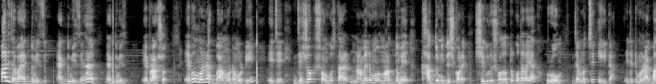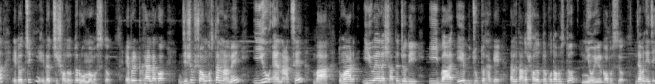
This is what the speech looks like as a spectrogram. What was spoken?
পারি যাবা। একদম ইজি একদম ইজি হ্যাঁ? একদম ইজি এরপর আসো। এবং মনে রাখবা মোটামুটি এই যে যেসব সংস্থার নামের মাধ্যমে খাদ্য নির্দেশ করে, সেগুলো সদপ্তর কোথায় ভাইয়া? রোম। যেমন হচ্ছে কি এইটা। এটা একটু মনে রাখবা। এটা হচ্ছে কি? এটা হচ্ছে সদপ্তর রোম অবস্থিত। এরপর একটু খেয়াল রাখো, যেসব সংস্থার নামে ইউএন আছে বা তোমার ইউএন এর সাথে যদি ই বা এফ যুক্ত থাকে, তাহলে তাদের সদপ্তর কোথায় অবস্থিত? নিউ ইয়র্ক অবস্থিত। যেমন এই যে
